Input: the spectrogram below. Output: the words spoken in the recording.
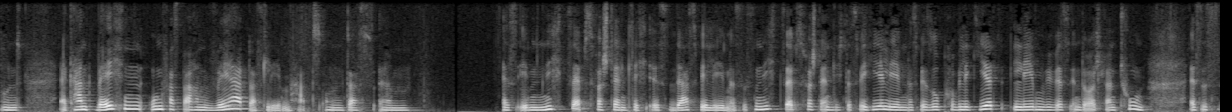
Und erkannt, welchen unfassbaren Wert das Leben hat und dass ähm, es eben nicht selbstverständlich ist, dass wir leben. Es ist nicht selbstverständlich, dass wir hier leben, dass wir so privilegiert leben, wie wir es in Deutschland tun. Es ist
